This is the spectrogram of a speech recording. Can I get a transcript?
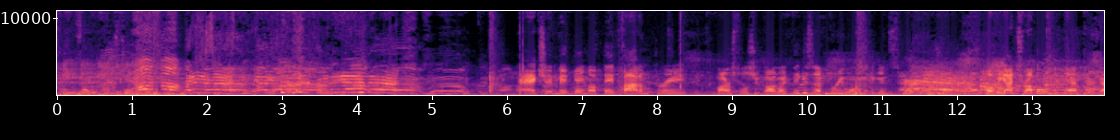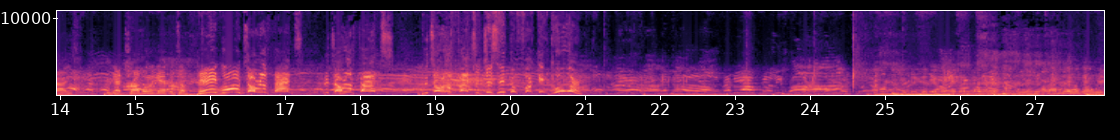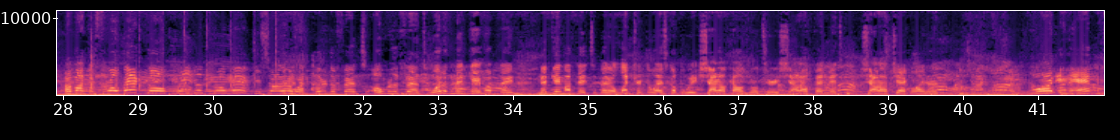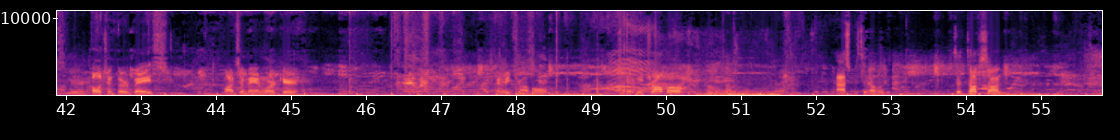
Action, mid-game update, bottom three. Barstool Chicago, I think is a 3-1 against Sport Nation. But we got trouble in the gap here, guys. We got trouble in the gap. It's a big, whoa, it's over the fence! It's over the fence! It's over the fence! It just hit the fucking cooler! How about the throwback though? Pretty good throwback. You saw that one. Cleared the fence, over the fence. What a mid-game update. Mid-game updates have been electric the last couple weeks. Shout out College World Series. Shout out Ben Mids. Shout out Jack Leiter. What an atmosphere. Coach in third base. Watch a man work here. It's gonna be trouble. It's gonna be trouble. Hospitality. It's a tough son.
